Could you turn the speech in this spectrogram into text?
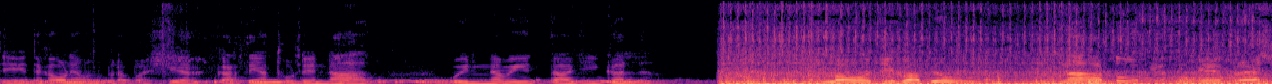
ਤੇ ਦਿਖਾਉਣੇ ਹੁਣ ਫਿਰ ਆਪਾਂ ਸ਼ੇਅਰ ਕਰਦੇ ਆ ਤੁਹਾਡੇ ਨਾਲ ਕੋਈ ਨਵੀਂ ਤਾਜੀ ਗੱਲ। ਲਓ ਜੀ ਬਾਬਿਓ, ਨਹਾ ਧੋ ਕੇ ਹੋ ਗਏ ਫਰੈਸ਼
